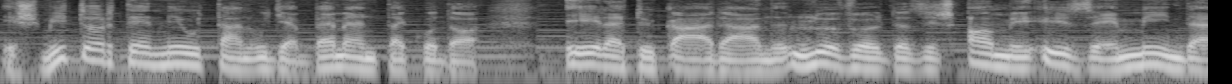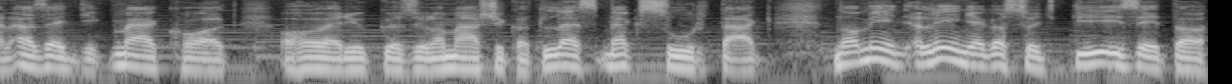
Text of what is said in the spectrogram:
És mi történt, miután ugye bementek oda, életük árán, lövöldözés, ami izé minden, az egyik meghalt a haverjuk közül, a másikat lesz, megszúrták. Na a lényeg az, hogy ki izét a,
